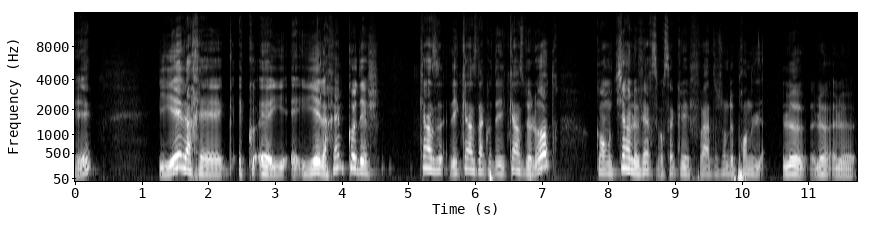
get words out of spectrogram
He. Yé Lachem, euh, Kodesh. 15, les 15 d'un côté, les 15 de l'autre. Quand on tient le verre, c'est pour ça qu'il faut faire attention de prendre le, le, le,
